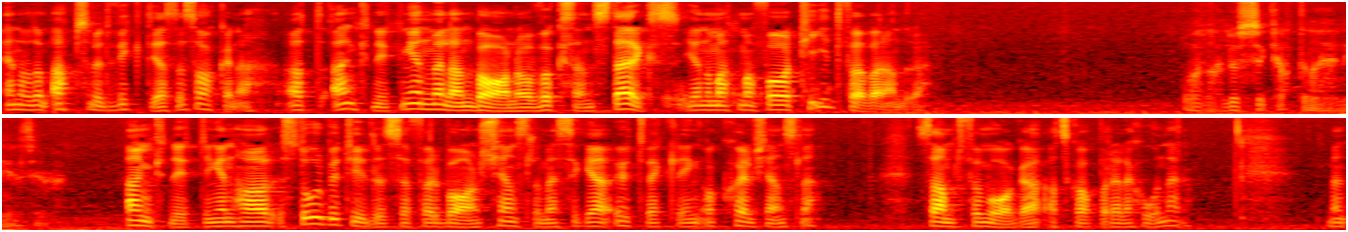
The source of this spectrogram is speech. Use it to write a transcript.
En av de absolut viktigaste sakerna, att anknytningen mellan barn och vuxen stärks genom att man får tid för varandra. Och alla lussekatterna här nere ser du. Anknytningen har stor betydelse för barns känslomässiga utveckling och självkänsla samt förmåga att skapa relationer. Men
